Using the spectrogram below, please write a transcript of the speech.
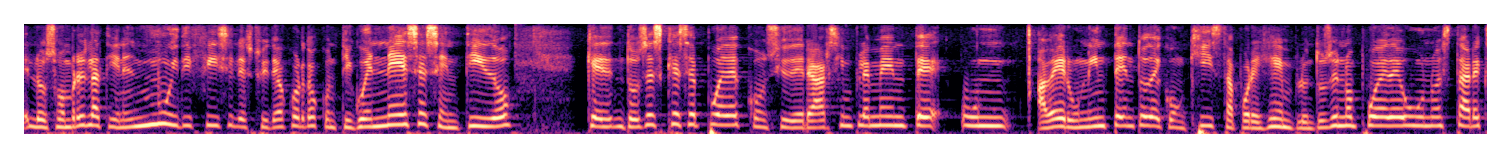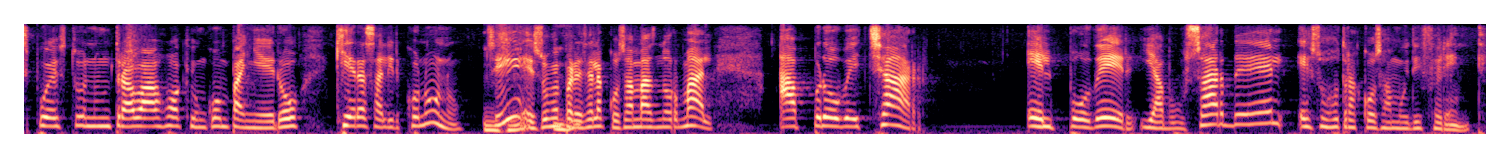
los hombres la tienen muy difícil. Estoy de acuerdo contigo en ese sentido que entonces qué se puede considerar simplemente un, a ver, un intento de conquista, por ejemplo. Entonces no puede uno estar expuesto en un trabajo a que un compañero quiera salir con uno, ¿sí? Eso me parece la cosa más normal. Aprovechar el poder y abusar de él, eso es otra cosa muy diferente.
